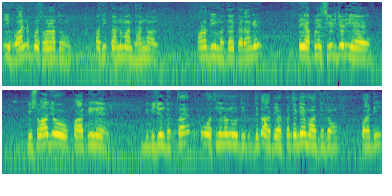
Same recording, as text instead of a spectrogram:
ਕਿ ਵੰਡ ਪਸੋਲਾਂ ਤੋਂ ਅਸੀਂ ਤਨ ਮਨ ਧਨ ਨਾਲ ਉਹਨਾਂ ਦੀ ਮਦਦ ਕਰਾਂਗੇ ਤੇ ਆਪਣੀ ਸੀਟ ਜਿਹੜੀ ਹੈ ਵਿਸ਼ਵਾਸ ਜੋ ਪਾਰਟੀ ਨੇ ਬੀਬੀ ਜੀ ਨੂੰ ਦਿੱਤਾ ਹੈ, ਉਹ ਅਸੀਂ ਉਹਨਾਂ ਨੂੰ ਜਿਤਾ ਕੇ ਆਪਾਂ ਚੰਗੇ ਮਾਧਿਅਮ ਤੋਂ ਪਾਰਟੀ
